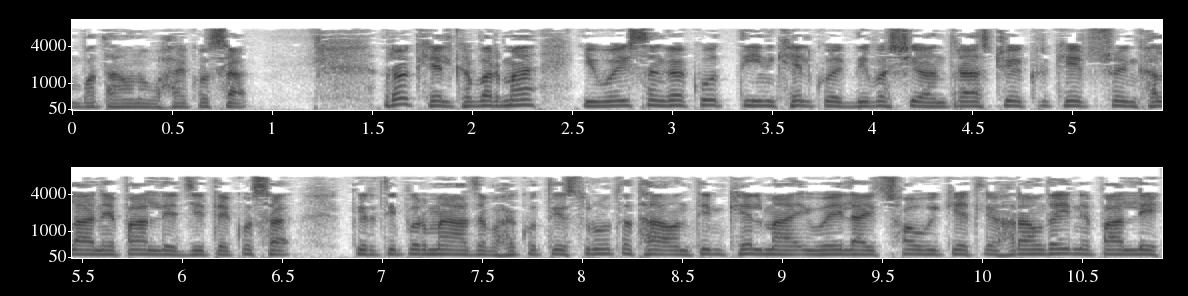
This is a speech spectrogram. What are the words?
बताउनु भएको छ। र खेल खबरमा युएसँगको तीन खेलको एक दिवसीय अन्तर्राष्ट्रिय क्रिकेट श्रृंखला नेपालले जितेको छ। किर्तिपुरमा आज भएको तेस्रो तथा अन्तिम खेलमा युएलाई छ विकेटले हराउँदै नेपालले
